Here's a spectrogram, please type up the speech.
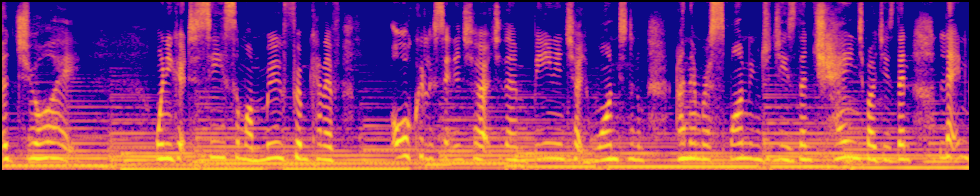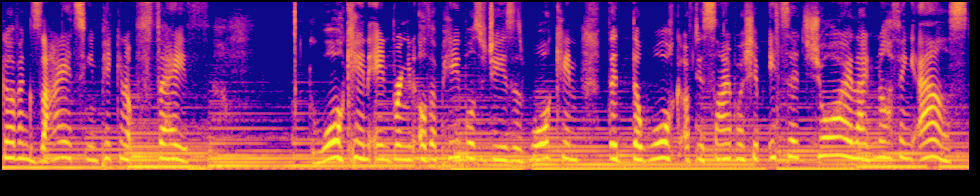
a joy when you get to see someone move from kind of awkwardly sitting in church, then being in church, wanting to come, and then responding to Jesus, then changed by Jesus, then letting go of anxiety and picking up faith. Walking in, bringing other people to Jesus, walking the, the walk of discipleship. It's a joy like nothing else.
